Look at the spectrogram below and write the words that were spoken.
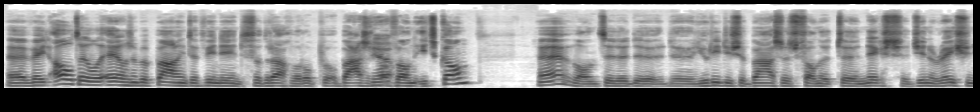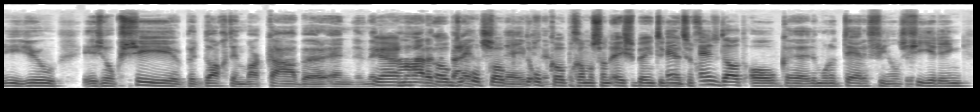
Weet altijd wel ergens een bepaling te vinden in het verdrag waarop, op basis Ja. waarvan iets kan. Want eh, de, de, de juridische basis van het eh, Next Generation EU is ook zeer bedacht en macaber. En met ja, maar ook de, opkoop, de En- opkoopprogramma's van de ECB natuurlijk net zo en, goed. en dat ook eh, de monetaire financiering.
